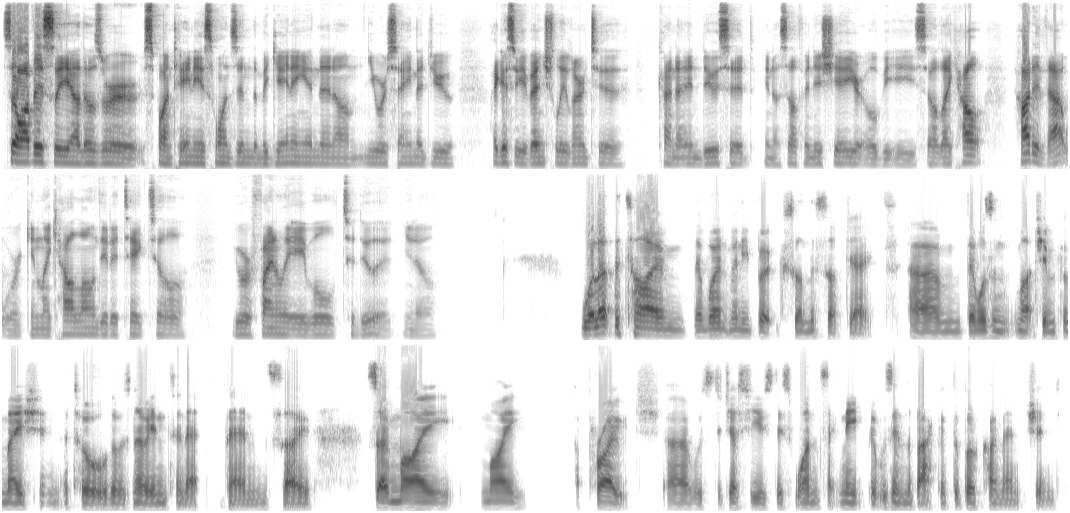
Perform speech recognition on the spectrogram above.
So obviously, yeah, those were spontaneous ones in the beginning, and then um, you were saying that you, I guess, you eventually learned to kind of induce it, you know, self-initiate your OBE. So like, how how did that work, and like, how long did it take till you were finally able to do it? You know. Well, at the time, there weren't many books on the subject. Um, there wasn't much information at all. There was no internet then, so so my my approach uh, was to just use this one technique that was in the back of the book I mentioned,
